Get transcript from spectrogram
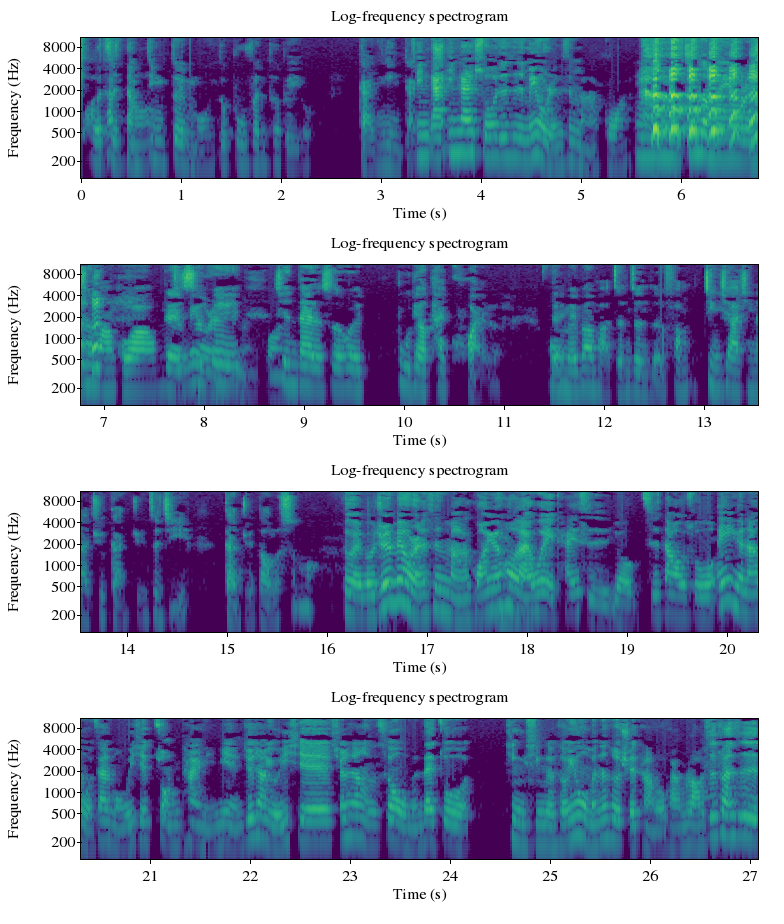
瓜。我知道，一定对某一个部分特别有。感应感应该应该说就是没有人是麻瓜，嗯，真的没有人是麻瓜，对，没有人是麻瓜。现代的社会步调太快了，我们没办法真正的放静下心来去感觉自己感觉到了什么。对，我觉得没有人是麻瓜，因为后来我也开始有知道说，哎，原来我在某一些状态里面，就像有一些像像的时候我们在做。静心的时候，因为我们那时候学塔罗牌，我们老师算是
